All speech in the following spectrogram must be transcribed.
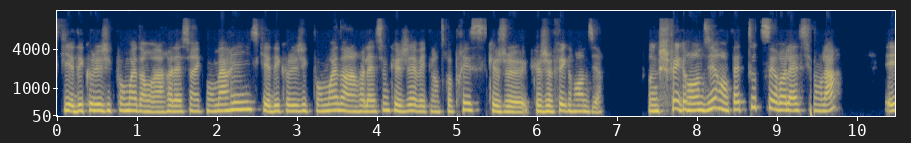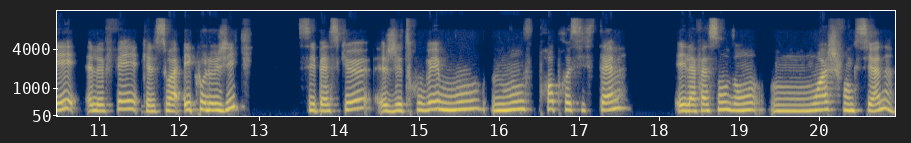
ce qui est d'écologique pour moi dans ma relation avec mon mari, ce qui est d'écologique pour moi dans la relation que j'ai avec l'entreprise que je, que je fais grandir. Donc, je fais grandir, en fait, toutes ces relations-là. Et le fait qu'elles soient écologiques, c'est parce que j'ai trouvé mon, mon propre système et la façon dont moi je fonctionne.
